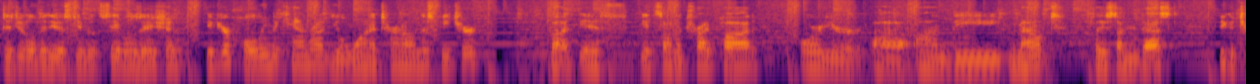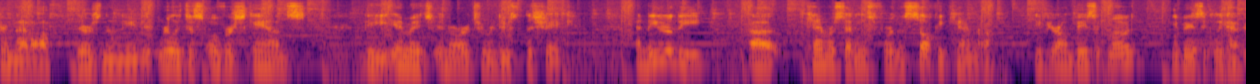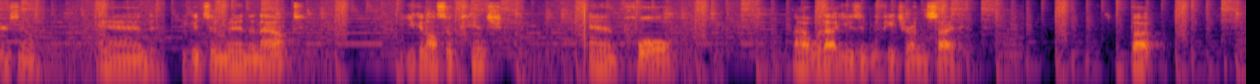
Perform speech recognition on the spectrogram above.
Digital video stabilization. If you're holding the camera, you'll want to turn on this feature. But if it's on a tripod or you're uh, on the mount placed on your desk, you could turn that off. There's no need. It really just overscans the image in order to reduce the shake. And these are the uh, camera settings for the selfie camera. If you're on basic mode, you basically have your zoom. And you could zoom in and out. You can also pinch and pull uh, without using the feature on the side. But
